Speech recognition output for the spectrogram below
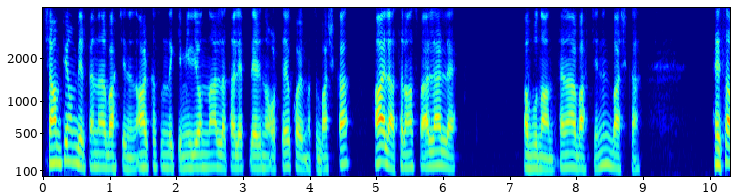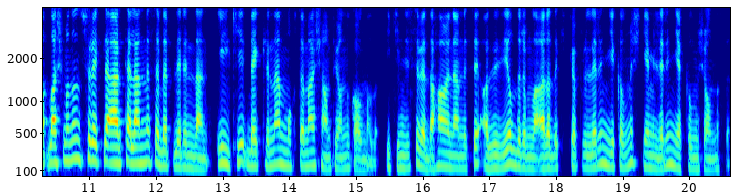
Şampiyon bir Fenerbahçe'nin arkasındaki milyonlarla taleplerini ortaya koyması başka, hala transferlerle avunan Fenerbahçe'nin başka. Hesaplaşmanın sürekli ertelenme sebeplerinden ilki beklenen muhtemel şampiyonluk olmalı. İkincisi ve daha önemlisi Aziz Yıldırım'la aradaki köprülerin yıkılmış, gemilerin yakılmış olması.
